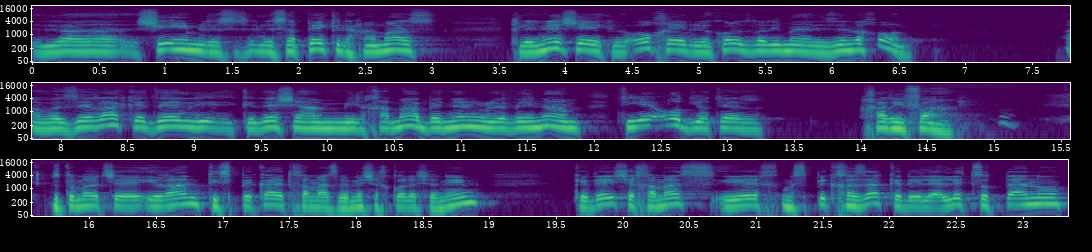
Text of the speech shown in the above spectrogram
לשיעים לספק לחמאס כלי נשק ואוכל וכל הדברים האלה, זה נכון. אבל זה רק כדי, כדי שהמלחמה בינינו לבינם תהיה עוד יותר חריפה. זאת אומרת שאיראן תספקה את חמאס במשך כל השנים, כדי שחמאס יהיה מספיק חזק כדי לאלץ אותנו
